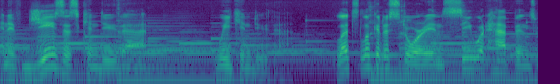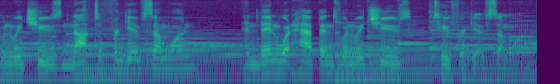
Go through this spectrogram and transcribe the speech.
And if Jesus can do that, we can do that. Let's look at a story and see what happens when we choose not to forgive someone, and then what happens when we choose to forgive someone.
